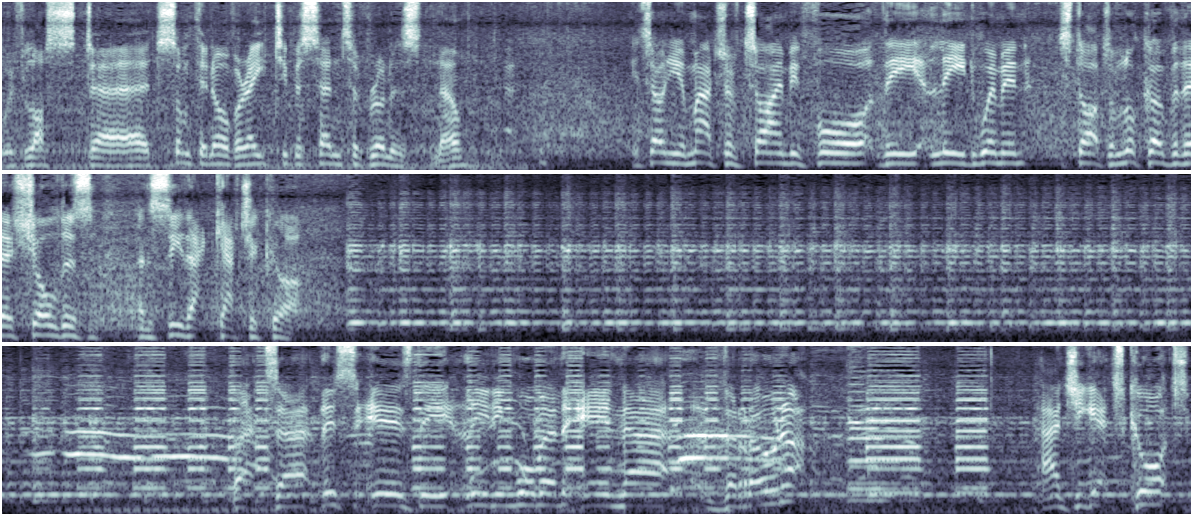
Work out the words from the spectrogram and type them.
We've lost uh, something over 80% of runners now. It's only a matter of time before the lead women start to look over their shoulders and see that catcher car. But uh, this is the leading woman in uh, Verona. And she gets caught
